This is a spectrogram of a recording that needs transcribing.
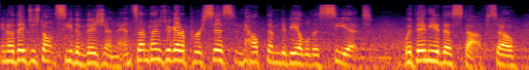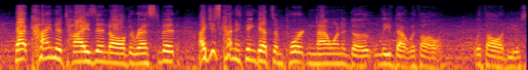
You know, they just don't see the vision. And sometimes we got to persist and help them to be able to see it with any of this stuff. So that kind of ties into all the rest of it. I just kind of think that's important. I wanted to leave that with all with all of you.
